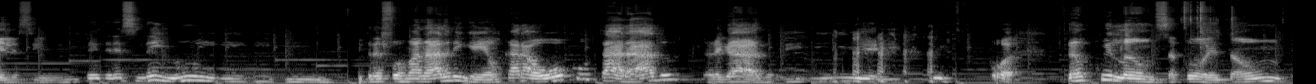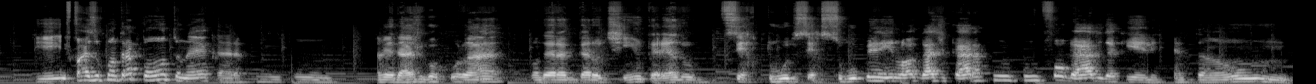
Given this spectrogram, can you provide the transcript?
ele, assim. Não tem interesse nenhum em, em- em- em transformar nada ninguém. É um cara oco, tarado, tá ligado? E- e, pô, tranquilão, sacou? Então. E faz o contraponto, né, cara, com, com, Na verdade, o Goku lá, quando era garotinho, querendo ser tudo, ser super, e logo dá de cara com, com um folgado daquele. Então,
